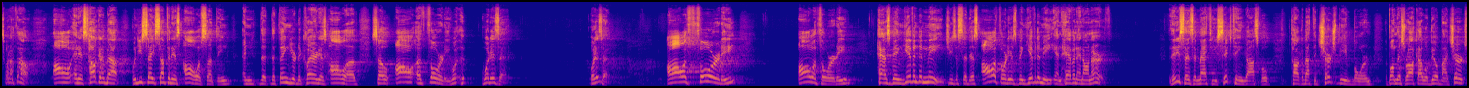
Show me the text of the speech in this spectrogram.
That's what I thought. All, and it's talking about when you say something is all of something, and the, the thing you're declaring is all of, so all authority. What, what is that? What is that? All authority, all authority has been given to me. Jesus said this all authority has been given to me in heaven and on earth. then he says in Matthew 16 gospel, talking about the church being born. Upon this rock I will build my church.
